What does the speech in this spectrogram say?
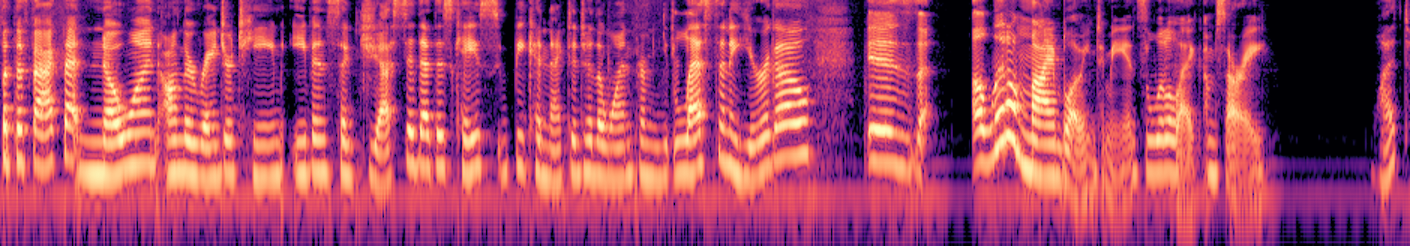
but the fact that no one on the Ranger team even suggested that this case be connected to the one from less than a year ago is a little mind blowing to me. It's a little like, I'm sorry. What?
